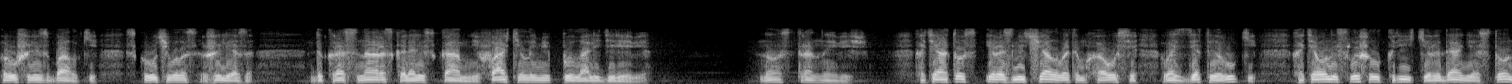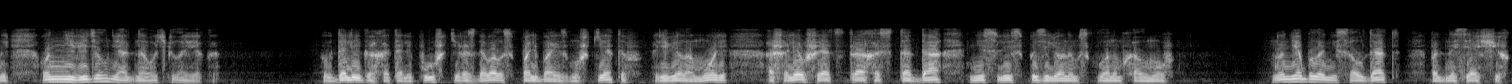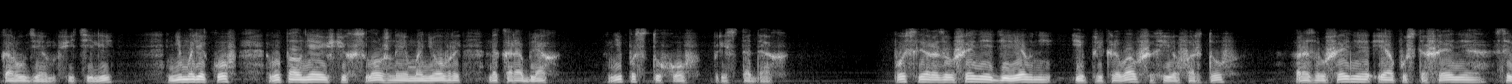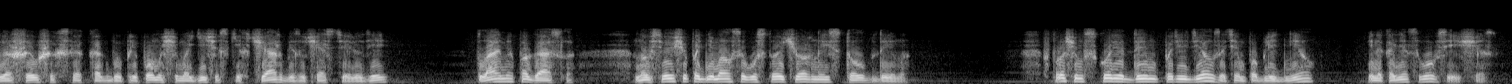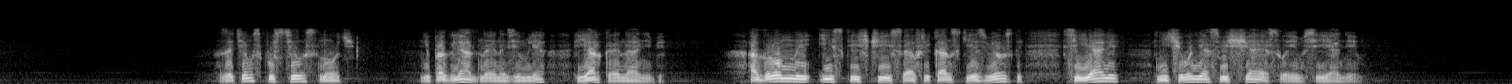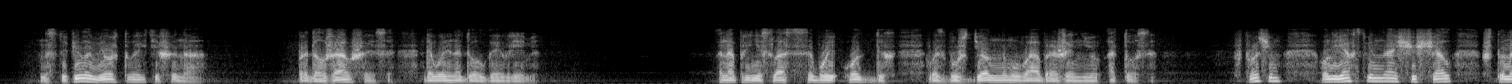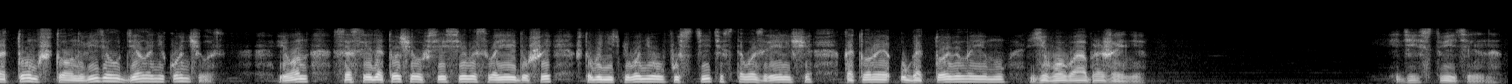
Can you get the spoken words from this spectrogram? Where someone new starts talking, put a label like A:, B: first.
A: рушились балки, скручивалось железо, до красна раскалялись камни, факелами пылали деревья. Но странная вещь. Хотя Атос и различал в этом хаосе воздетые руки, хотя он и слышал крики, рыдания, стоны, он не видел ни одного человека. Вдали грохотали пушки, раздавалась пальба из мушкетов, ревело море, ошалевшие от страха стада неслись по зеленым склонам холмов. Но не было ни солдат, подносящих к орудиям фитили, ни моряков, выполняющих сложные маневры на кораблях, ни пастухов при стадах. После разрушения деревни и прикрывавших ее фортов, разрушения и опустошения, совершившихся как бы при помощи магических чар без участия людей, пламя погасло, но все еще поднимался густой черный столб дыма. Впрочем, вскоре дым поредел, затем побледнел и, наконец, вовсе исчез. Затем спустилась ночь, непроглядная на земле, яркая на небе. Огромные искрящиеся африканские звезды сияли, ничего не освещая своим сиянием. Наступила мертвая тишина, продолжавшаяся довольно долгое время. Она принесла с собой отдых возбужденному воображению Атоса. Впрочем, он явственно ощущал, что на том, что он видел, дело не кончилось и он сосредоточил все силы своей души, чтобы ничего не упустить из того зрелища, которое уготовило ему его воображение. И действительно,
